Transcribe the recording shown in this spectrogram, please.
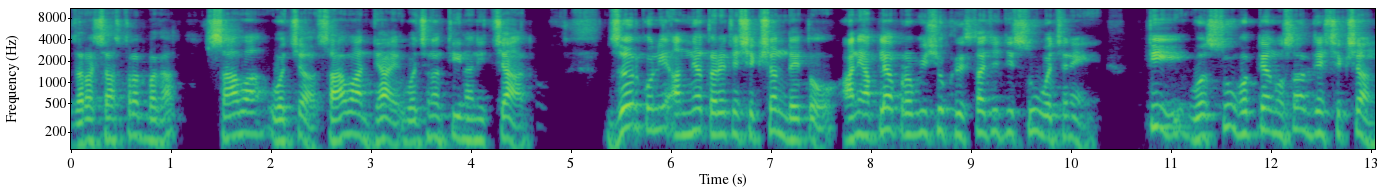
जरा शास्त्रात बघा. सहावा वच सहावा अध्याय वचन तीन आणि चार. जर कोणी अन्य तऱ्हेचे शिक्षण देतो आणि आपल्या प्रभू ख्रिस्ताची जी सुवचने ती व सुभक्त्यानुसार जे शिक्षण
